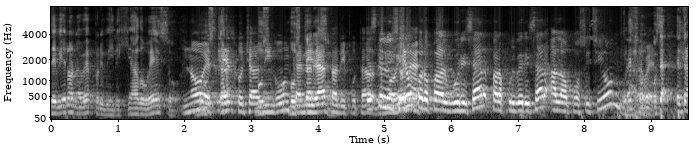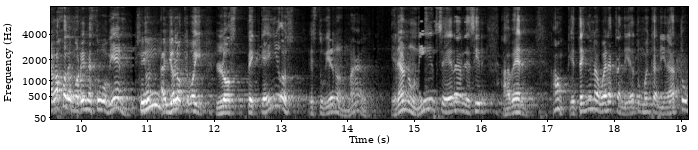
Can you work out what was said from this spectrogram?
debieron haber privilegiado eso. No es que he escuchado ningún candidato a diputado. Es que lo hicieron, pero para pulverizar, para pulverizar a la oposición. o sea, el trabajo de Morena estuvo bien. Sí. Yo, lo que voy, los pequeños estuvieron mal. Eran unirse, eran decir, a ver, aunque tenga una buena candidata, un buen candidato,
